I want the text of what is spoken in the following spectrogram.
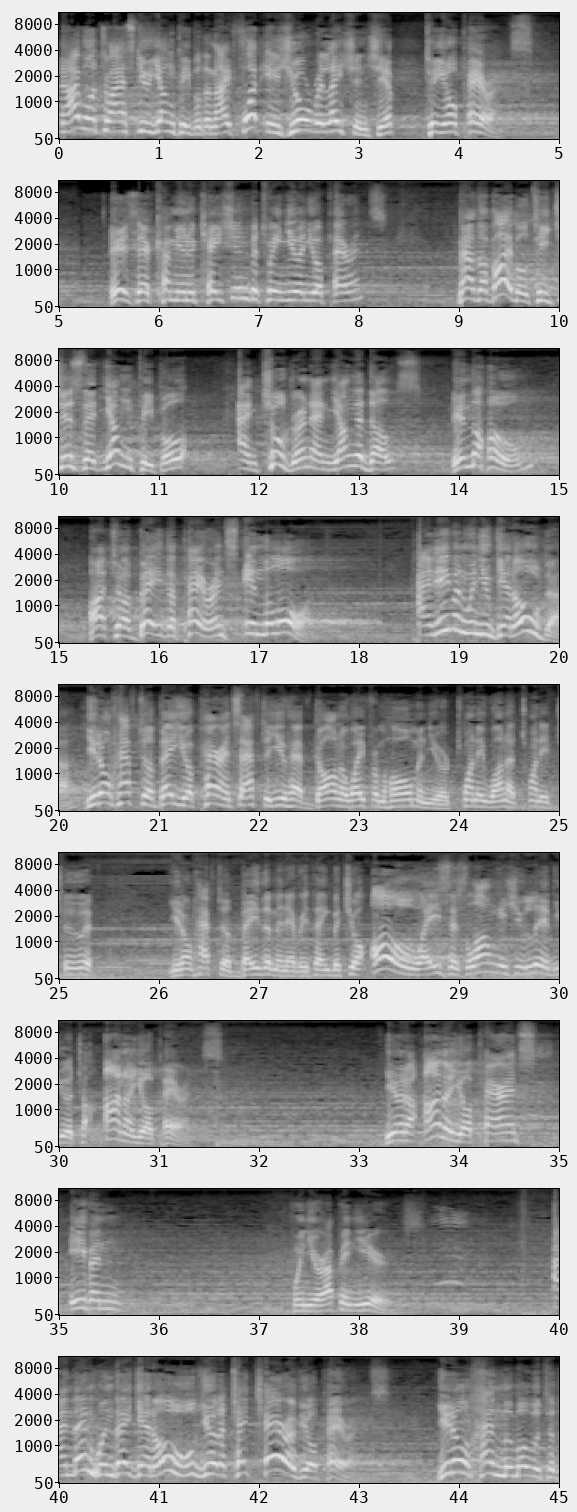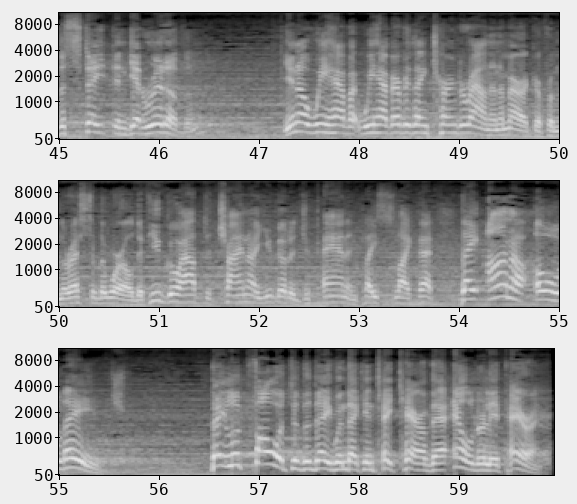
And I want to ask you young people tonight, what is your relationship to your parents? Is there communication between you and your parents? Now the Bible teaches that young people and children and young adults in the home are to obey the parents in the Lord. And even when you get older, you don't have to obey your parents after you have gone away from home and you're 21 or 22. You don't have to obey them in everything, but you're always, as long as you live, you are to honor your parents. You're to honor your parents even when you're up in years. And then when they get old, you're to take care of your parents. You don't hand them over to the state and get rid of them. You know, we have, we have everything turned around in America from the rest of the world. If you go out to China, you go to Japan and places like that, they honor old age. They look forward to the day when they can take care of their elderly parent.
